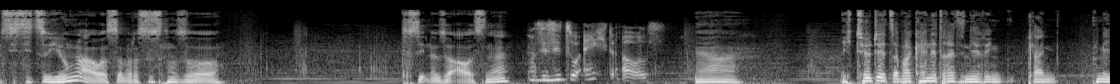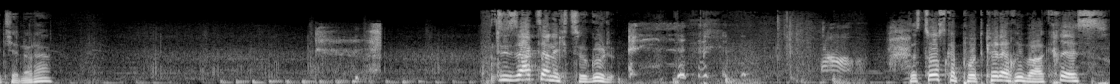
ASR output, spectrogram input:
Sie sieht so jung aus, aber das ist nur so. Das sieht nur so aus, ne? Sie sieht so echt aus. Ja. Ich töte jetzt aber keine 13-jährigen kleinen Mädchen, oder? Sie sagt da nicht zu, gut. Das Tor ist kaputt, kletter rüber, Chris.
